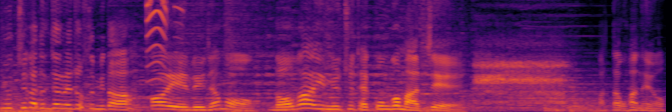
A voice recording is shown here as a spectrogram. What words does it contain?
뮤츠가 등장을 해줬습니다. 어이 리자몽 너가 이 뮤츠 데리고 온 거 맞지? 맞다고 하네요.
